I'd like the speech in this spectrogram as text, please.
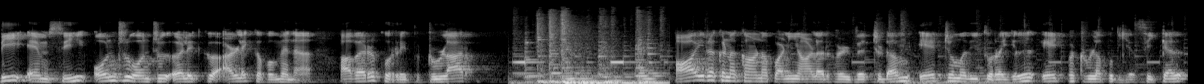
டிஎம்சி ஒன்று ஒன்று ஏழிற்கு அழைக்கவும் என அவர் குறிப்பிட்டுள்ளார். ஆயிரக்கணக்கான பணியாளர்கள் வெற்றிடம் ஏற்றுமதி துறையில் ஏற்பட்டுள்ள புதிய சிக்கல்.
